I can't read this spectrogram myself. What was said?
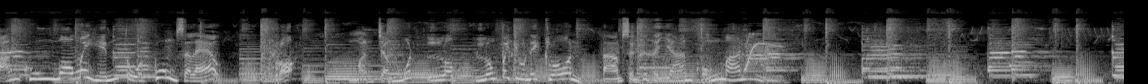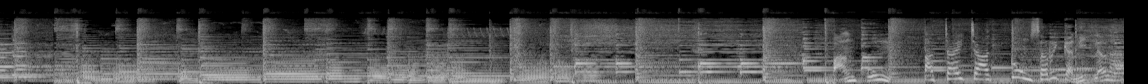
ปังคุงมองไม่เห็นตัวกุ้งซะแล้ว เพราะมันจะมุดหลบลงไปอยู่ในโคลนตามสัญชาตญาณของมัน ปังคุงตัดใจจากกุ้งสริกานิแล้วล่ะ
